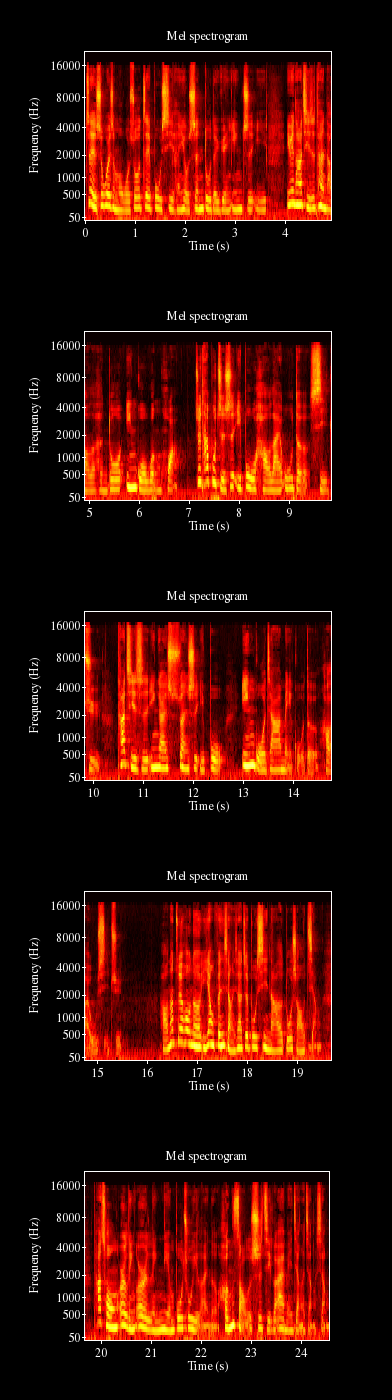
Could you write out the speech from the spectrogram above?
这也是为什么我说这部戏很有深度的原因之一，因为它其实探讨了很多英国文化，就是它不只是一部好莱坞的喜剧，它其实应该算是一部英国加美国的好莱坞喜剧。好，那最后呢，一样分享一下这部戏拿了多少奖。它从二零二零年播出以来呢，横扫了十几个艾美奖的奖项。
